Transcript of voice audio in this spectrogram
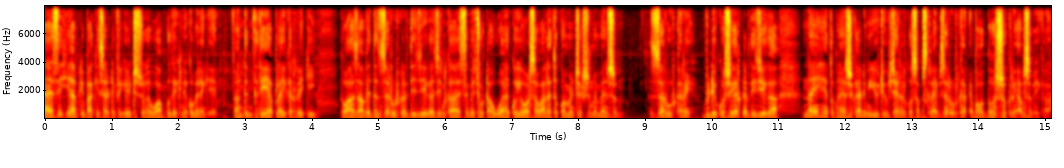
ऐसे ही आपके बाकी सर्टिफिकेट्स जो है वो आपको देखने को मिलेंगे। अंतिम तिथि है अप्लाई करने की तो आज आवेदन ज़रूर कर दीजिएगा। जिनका ऐसे में छोटा हुआ है, कोई और सवाल है तो कॉमेंट सेक्शन में मैंशन ज़रूर करें। वीडियो को शेयर कर दीजिएगा। नए हैं तो महेश अकेडमी यूट्यूब चैनल को सब्सक्राइब ज़रूर करें। बहुत बहुत शुक्रिया आप सभी का।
